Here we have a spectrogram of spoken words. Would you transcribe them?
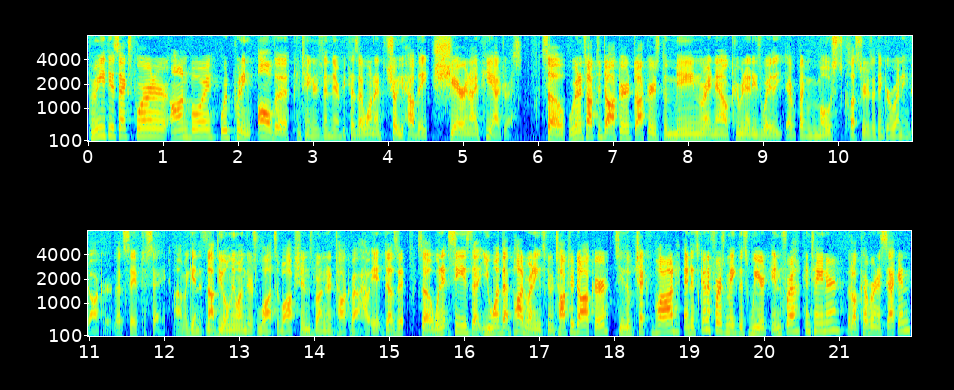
Prometheus exporter, Envoy. We're putting all the containers in there because I want to show you how they share an IP address. So we're going to talk to Docker. Docker is the main right now Kubernetes way that like most clusters I think are running Docker. That's safe to say. Um, again, it's not the only one. There's lots of options, but I'm going to talk about how it does it. So when it sees that you want that pod running, it's going to talk to Docker, see the check the pod, and it's going to first make this weird infra container that I'll cover in a second.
